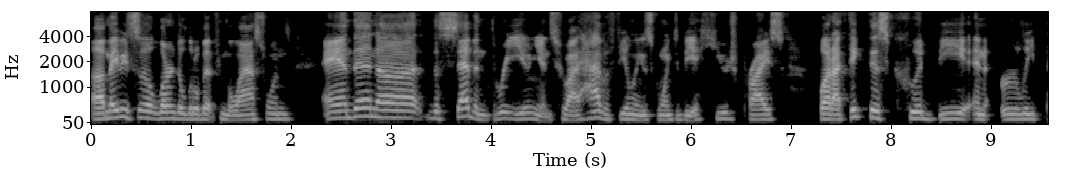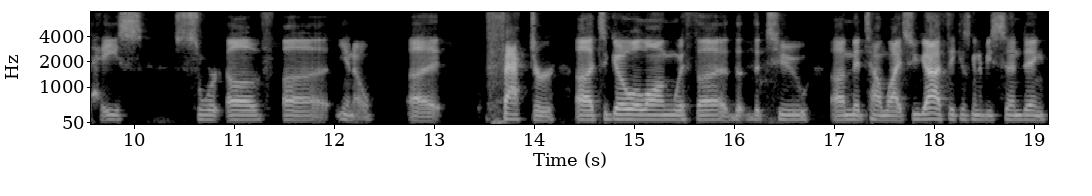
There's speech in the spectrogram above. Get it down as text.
Uh, maybe it's uh, learned a little bit from the last ones. And then uh, the seven, three unions, who I have a feeling is going to be a huge price, but I think this could be an early pace sort of, uh, you know, uh, factor uh, to go along with uh, the, the two uh, Midtown Lights. So you got to think is going to be sending,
